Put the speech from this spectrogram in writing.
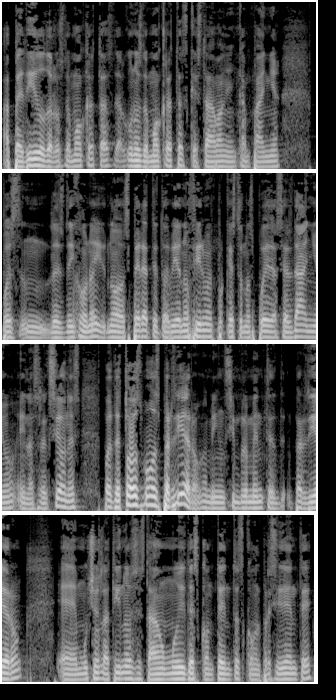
a pedido de los demócratas de algunos demócratas que estaban en campaña pues mm, les dijo no, no espérate todavía no firmes porque esto nos puede hacer daño en las elecciones. Pues de todos modos perdieron. I mean, simplemente perdieron. Eh, muchos latinos estaban muy descontentos con el presidente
